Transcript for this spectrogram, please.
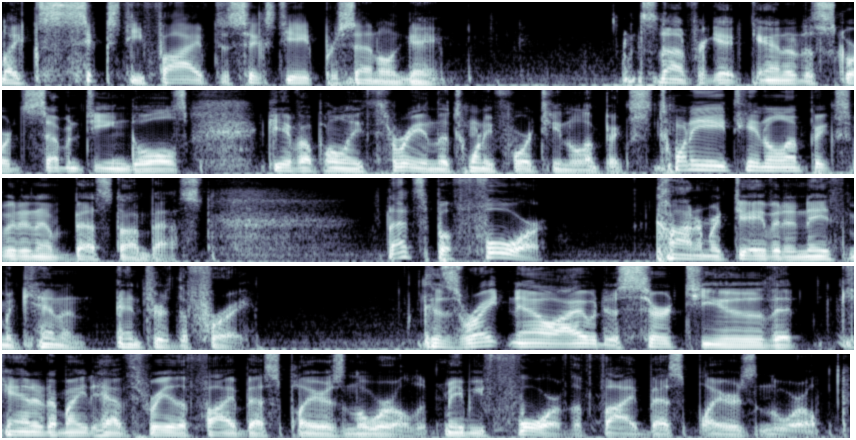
like 65 to 68% of the game. Let's not forget Canada scored 17 goals, gave up only three in the 2014 Olympics. 2018 Olympics, we didn't have best on best. That's before Connor McDavid and Nathan MacKinnon entered the fray. Because right now, I would assert to you that Canada might have three of the five best players in the world, maybe four of the five best players in the world,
